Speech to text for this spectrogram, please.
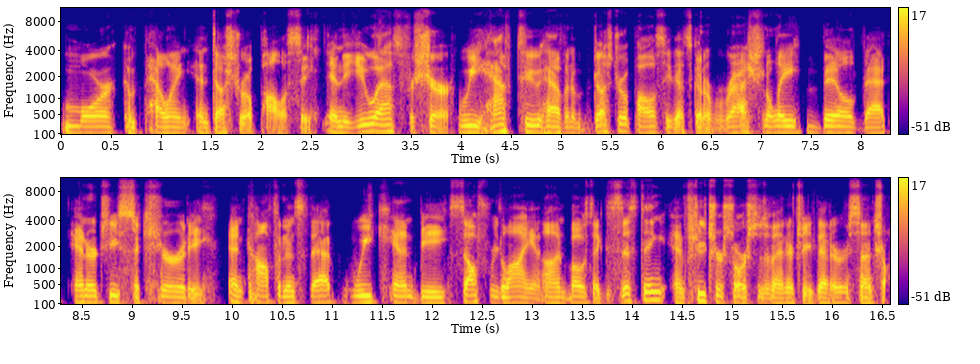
more compelling industrial policy in the U.S. for sure. We have to have an industrial policy that's going to rationally build that energy security and confidence that we can be self-reliant on both existing and future sources of energy that are essential.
